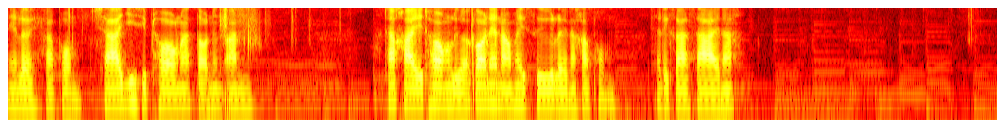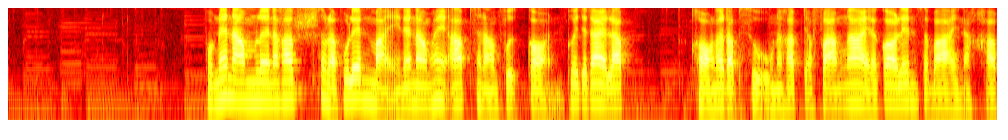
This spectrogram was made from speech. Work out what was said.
นี่เลยครับผมใช้ 20 ทองนะต่อ 1 อัน ถ้าใครทองเหลือก็แนะนำให้ซื้อเลยนะครับผมนาฬิกาทรายนะ ผมแนะนำเลยนะครับสำหรับผู้เล่นใหม่แนะนำให้อัพสนามฝึกก่อน เพื่อจะได้รับของระดับสูงนะครับ จะฟาร์มง่ายแล้วก็เล่นสบายนะครับ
